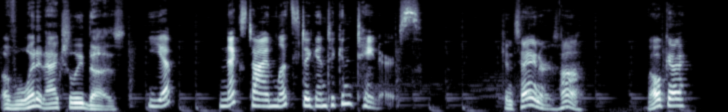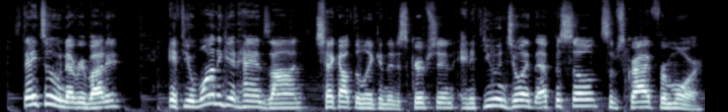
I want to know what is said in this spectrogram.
of what it actually does. Yep. Next time, let's dig into containers. Containers, huh? Okay. Stay tuned, everybody. If you want to get hands on, check out the link in the description. And if you enjoyed the episode, subscribe for more.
